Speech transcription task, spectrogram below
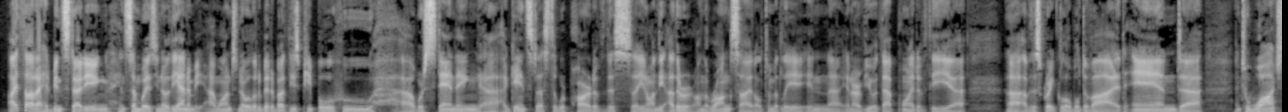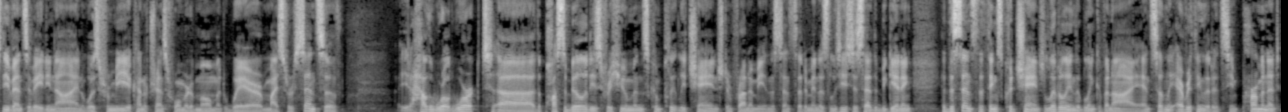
I thought I had been studying, in some ways, you know, the enemy. I wanted to know a little bit about these people who uh, were standing uh, against us, that were part of this, uh, you know, on the other, on the wrong side, ultimately, in uh, in our view at that point of the uh, uh, of this great global divide, and and to watch the events of '89 was for me a kind of transformative moment where my sort of sense of how the world worked, uh, the possibilities for humans completely changed in front of me in the sense that, I mean, as Leticia said at the beginning, had the sense that things could change literally in the blink of an eye. And suddenly everything that had seemed permanent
